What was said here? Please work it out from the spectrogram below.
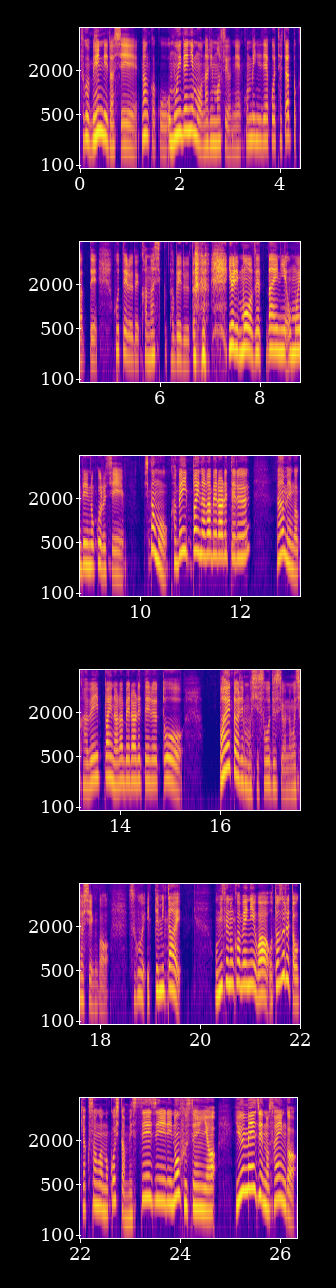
すごい便利だしなんかこう思い出にもなりますよね。コンビニでこうちゃちゃっと買ってホテルで悲しく食べる よりも絶対に思い出に残るししかも壁いっぱい並べられてるラーメンが壁いっぱい並べられてると映えたりもしそうですよねお写真が。すごい行ってみたい。お店の壁には訪れたお客さんが残したメッセージ入りの付箋や有名人のサインが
